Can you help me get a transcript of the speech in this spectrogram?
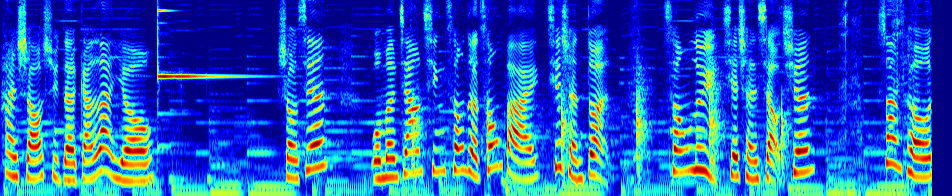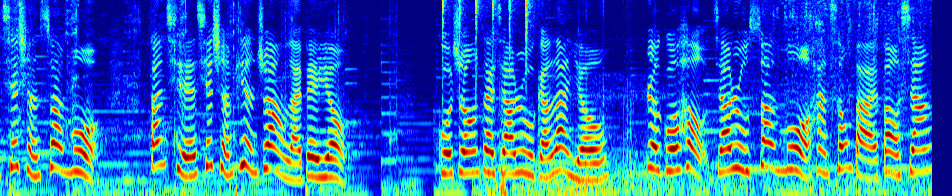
和少许的橄榄油。首先，我们将青葱的葱白切成段，葱绿切成小圈，蒜头切成蒜末，番茄切成片状来备用。锅中再加入橄榄油。热锅后，加入蒜末和葱白爆香，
